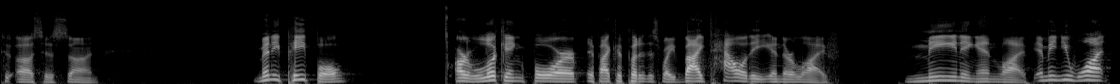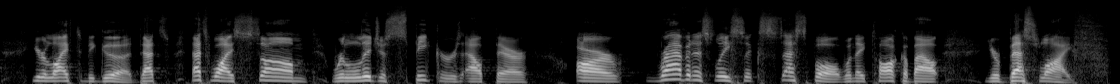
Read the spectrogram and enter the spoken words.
to us his Son. Many people are looking for, if I could put it this way, vitality in their life, meaning in life. I mean, you want your life to be good. That's, that's why some religious speakers out there are ravenously successful when they talk about your best life,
